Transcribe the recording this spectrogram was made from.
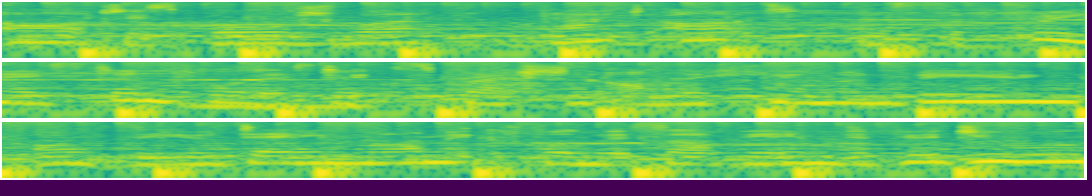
art is bourgeois, that art, as the freest and fullest expression of the human being, of the eudaimonic fullness of the individual,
